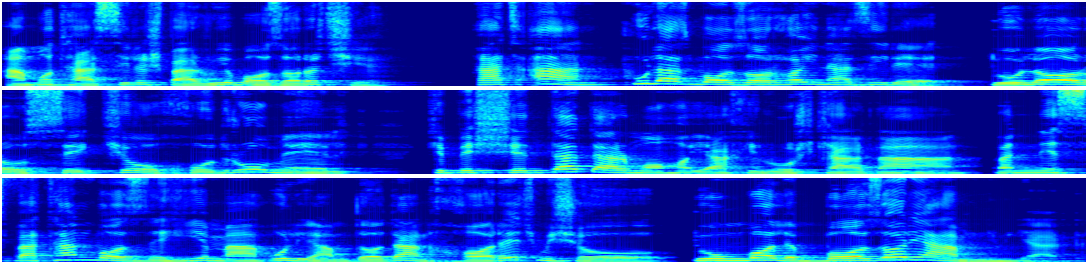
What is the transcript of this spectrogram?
اما تاثیرش بر روی بازارها چیه؟ قطعا پول از بازارهای نظیر دلار و سکه و خودرو و ملک که به شدت در ماهای اخیر رشد کردن و نسبتا بازدهی معقولی هم دادن خارج میشه و دنبال بازاری امنی میگرده.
